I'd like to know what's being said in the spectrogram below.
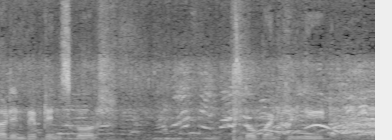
थर्टीन फिफ्टीन स्कोर दो पॉइंट की लीड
